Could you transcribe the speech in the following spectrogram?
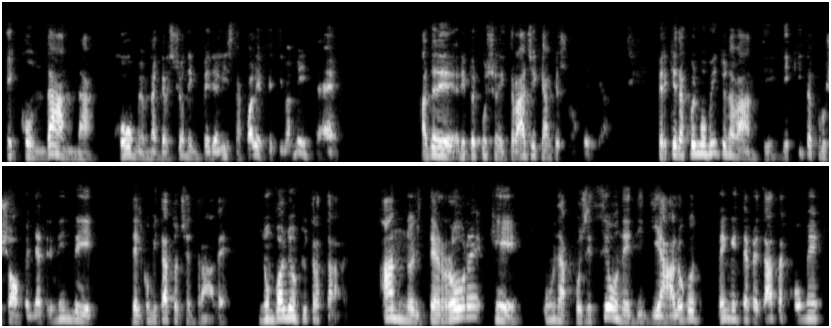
e condanna come un'aggressione imperialista, quale effettivamente è ha delle ripercussioni tragiche anche sull'Ungheria. Perché da quel momento in avanti Nikita Khrushchev e gli altri membri del comitato centrale non vogliono più trattare. Hanno il terrore che una posizione di dialogo venga interpretata come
